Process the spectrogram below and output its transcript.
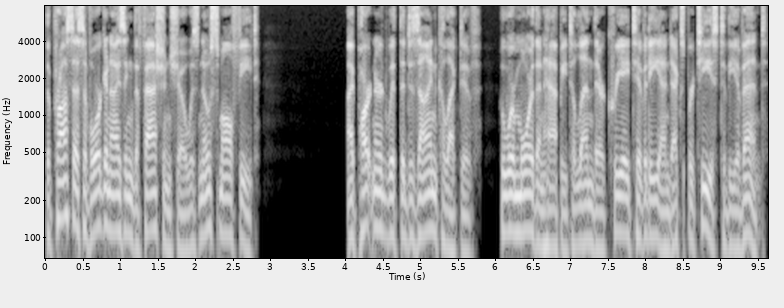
The process of organizing the fashion show was no small feat. I partnered with the Design Collective, who were more than happy to lend their creativity and expertise to the event.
